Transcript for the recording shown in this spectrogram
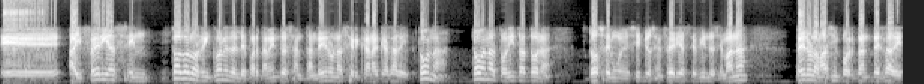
eh, hay ferias en todos los rincones del departamento de Santander, una cercana que es la de Tona, Tona, Tonita, Tona. 12 municipios en feria este fin de semana, pero la más importante es la de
